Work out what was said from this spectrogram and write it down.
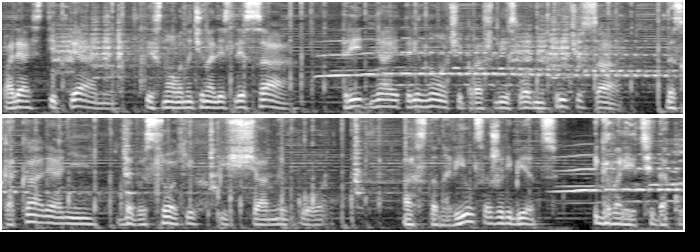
поля степями, и снова начинались леса. Три дня и три ночи прошли, словно три часа. Доскакали они до высоких песчаных гор. Остановился жеребец и говорит седаку.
